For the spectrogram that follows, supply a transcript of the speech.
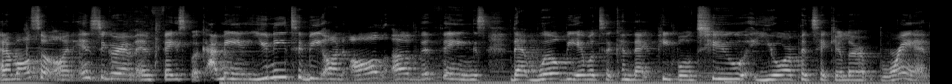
and I'm also on Instagram and Facebook. I mean, you need to be on all of the things that will be able to connect people to your particular brand.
